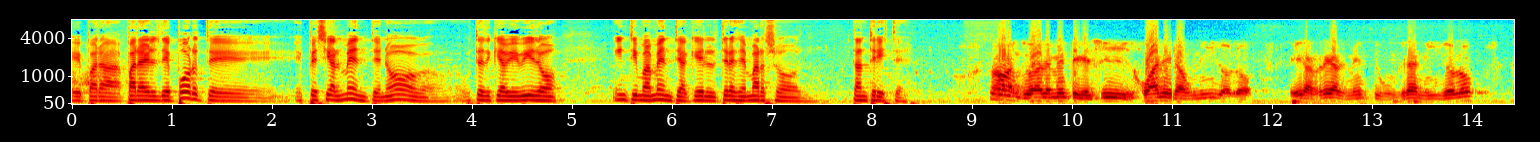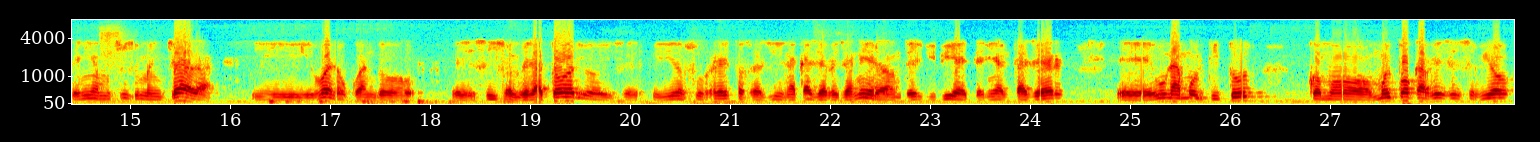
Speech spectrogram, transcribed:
eh, para, para el deporte especialmente, ¿no? Usted que ha vivido íntimamente aquel 3 de marzo tan triste. No, indudablemente que sí, Juan era un ídolo, era realmente un gran ídolo, tenía muchísima hinchada y bueno, cuando eh, se hizo el velatorio y se despidieron sus restos allí en la calle Avellanera, donde él vivía y tenía el taller, eh, una multitud como muy pocas veces se vio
